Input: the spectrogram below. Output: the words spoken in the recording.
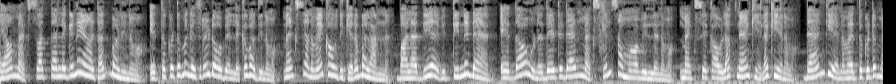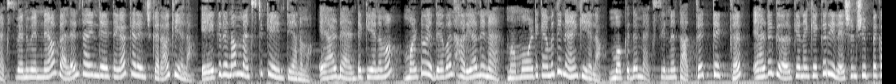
එයා මැක්ස්වත් අල්ලගෙන එයාටත් බනිනවා. එතකොටම ගෙදර ඩෝබෙල් එක වදිනවා. මැක්ස් යනවා කවුද කියලා බලන්න. බලද්දී ඇවිත් ඉන්නේ ඩෑන්. එදා උණ දෙයට ඩෑන් මැක්ස්ගෙන් සමාවිල්ලනවා. මැක්ස් එක අවුලක් නෑ කියලා කියනවා. ඩෑන් කියනවා එතකොට මැක්ස් වෙනුවෙන් එයා වැලන්ටයින් ඩේට් එකක් arrange කරා කියලා. ඒකට නම් මැක්ස්ට කේන්ති යනවා. එයා ඩෑන්ට කියනවා මට ඔය දේවල් හරියන්නේ නෑ. මම ඔයාට කැමති නෑ කියලා. මොකද මැක්ස් ඉන්න තත්වෙත් එක්ක එයාට ගර්ල් කෙනෙක් එක්ක රිලේෂන්ෂිප් එකක්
